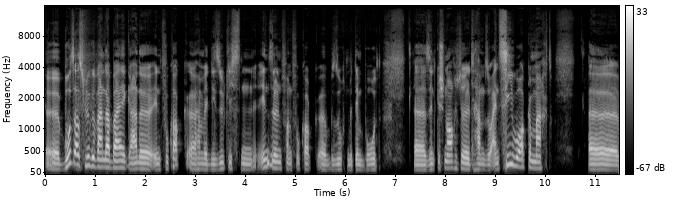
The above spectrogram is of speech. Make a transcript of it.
Ja. äh, Bootsausflüge waren dabei. Gerade in Foucault äh, haben wir die südlichsten Inseln von Foucault äh, besucht mit dem Boot, äh, sind geschnorchelt, haben so einen Seawalk gemacht, äh,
